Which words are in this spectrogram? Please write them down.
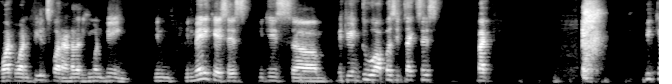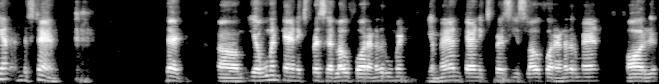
what one feels for another human being. In, in many cases, it is um, between two opposite sexes, but we can understand that um, a woman can express her love for another woman a man can express his love for another man or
